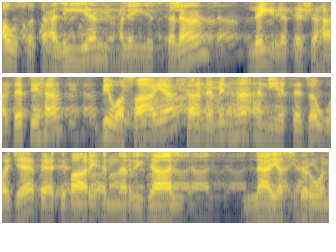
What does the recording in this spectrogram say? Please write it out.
أوصت عليا عليه السلام ليلة شهادتها بوصايا كان منها أن يتزوج باعتبار أن الرجال لا يصبرون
